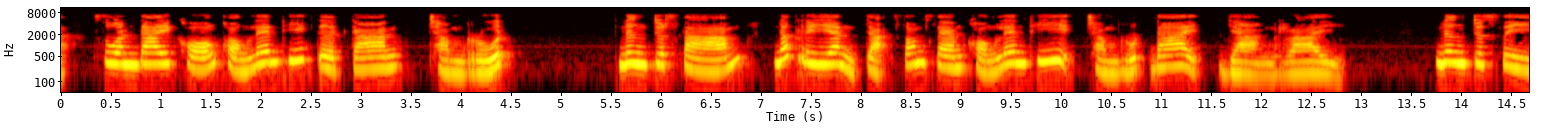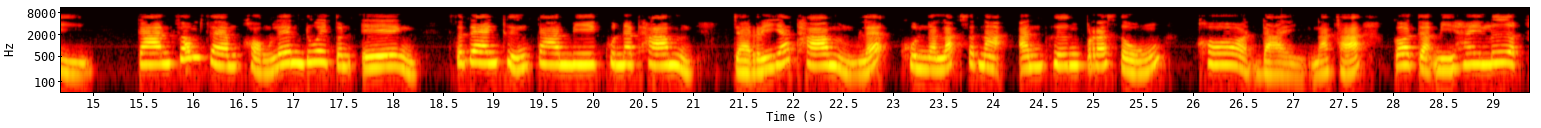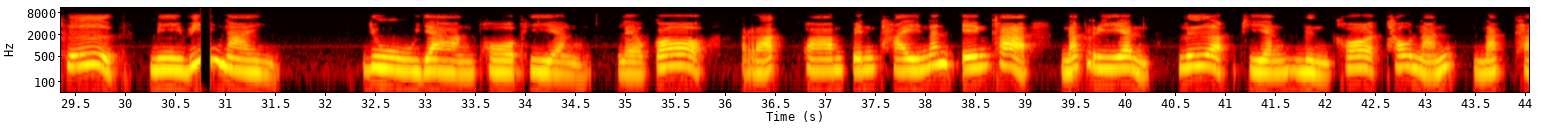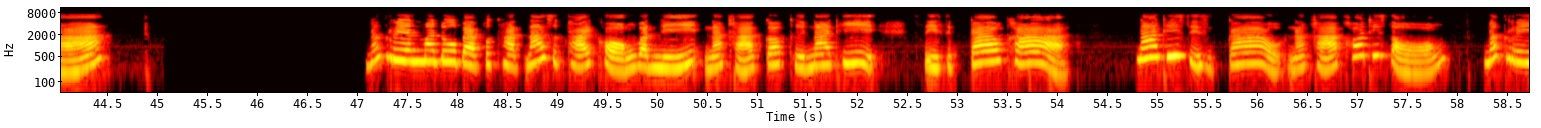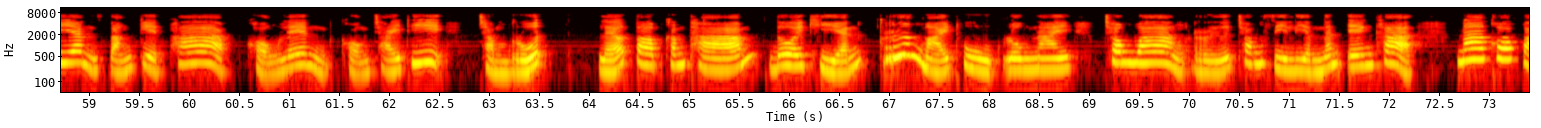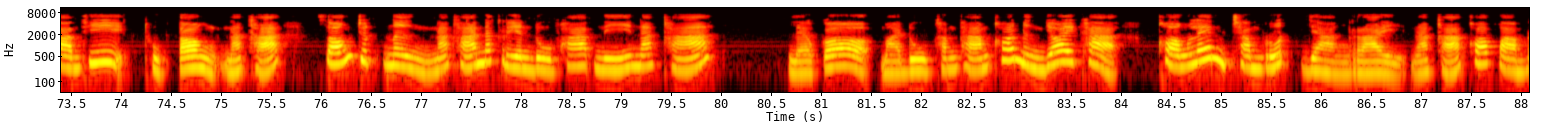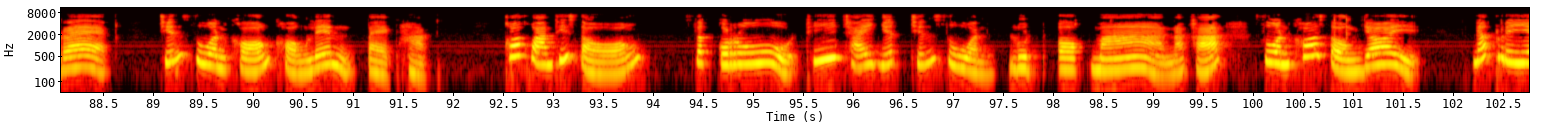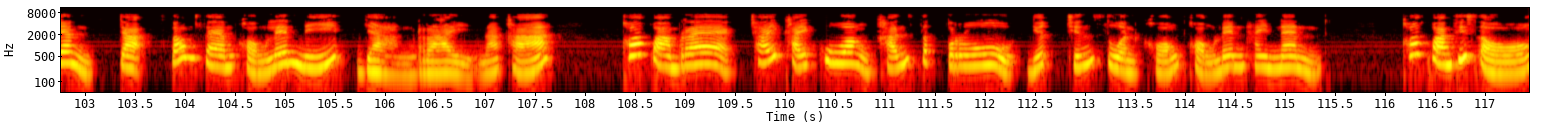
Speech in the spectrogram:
ส่วนใดของของเล่นที่เกิดการชำรุด 1.3 นักเรียนจะซ่อมแซมของเล่นที่ชำรุดได้อย่างไร 1.4 การซ่อมแซมของเล่นด้วยตนเอง แสดงถึงการมีคุณธรรม จริยธรรม และคุณลักษณะอันพึงประสงค์ข้อใดนะคะ ก็จะมีให้เลือกคือ มีวินัย อยู่อย่างพอเพียง แล้วก็รัก ความเป็นไทยนั่นเองค่ะ นักเรียนเลือกเพียงหนึ่งข้อเท่านั้นนะคะ นักเรียนมาดูแบบฝึกหัดหน้าสุดท้ายของวันนี้นะคะ ก็คือหน้าที่ 49 ค่ะ หน้าที่ 49 นะคะ ข้อที่ 2 นักเรียนสังเกตภาพของเล่นของใช้ที่ชำรุด แล้วตอบคำถามโดยเขียนเครื่องหมายถูกลงในช่องว่างหรือช่องสี่เหลี่ยมนั่นเองค่ะ หน้าข้อความที่ถูกต้องนะคะ 2.1 นะคะ นักเรียนดูภาพนี้นะคะ แล้วก็มาดูคำถามข้อหนึ่งย่อยค่ะ ของเล่นชำรุดอย่างไรนะคะ ข้อความแรก ชิ้นส่วนของของเล่นแตกหักข้อความที่สอง สกรูที่ใช้ยึดชิ้นส่วนหลุดออกมานะคะ ส่วนข้อสองย่อย นักเรียนจะซ่อมแซมของเล่นนี้อย่างไรนะคะ ข้อความแรกใช้ไขควงขันสกรู ยึดชิ้นส่วนของของเล่นให้แน่น ข้อความที่สอง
